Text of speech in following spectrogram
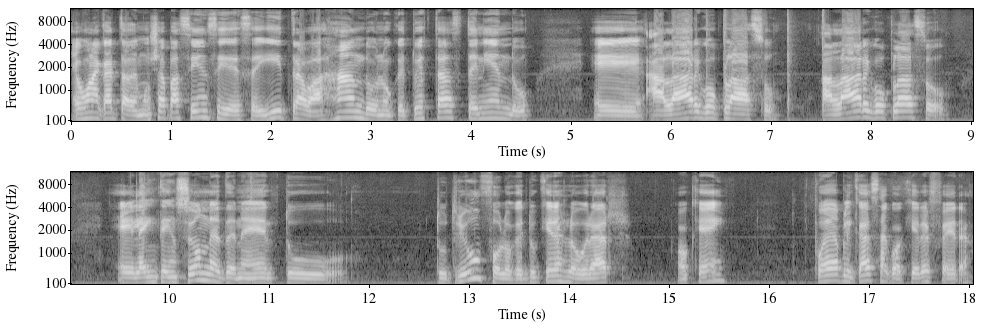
Es una carta de mucha paciencia y de seguir trabajando en lo que tú estás teniendo eh, a largo plazo. A largo plazo eh, la intención de tener tu, tu triunfo, lo que tú quieres lograr, ¿ok? Puede aplicarse a cualquier esfera.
